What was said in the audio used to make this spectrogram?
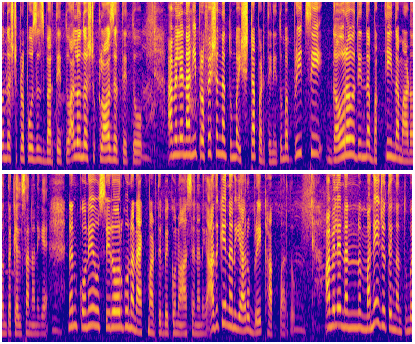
ಒಂದಷ್ಟು ಪ್ರಪೋಸಲ್ಸ್ ಬರ್ತಿತ್ತು. ಅಲ್ಲೊಂದಷ್ಟು ಕ್ಲಾಸ್ ಇರ್ತಿತ್ತು. ಆಮೇಲೆ ನಾನು ಈ ಪ್ರೊಫೆಷನ್ನ ತುಂಬ ಇಷ್ಟಪಡ್ತೀನಿ. ತುಂಬ ಪ್ರೀತಿಸಿ ಗೌರವದಿಂದ ಭಕ್ತಿಯಿಂದ ಮಾಡುವಂಥ ಕೆಲಸ ನನಗೆ. ನನ್ನ ಕೊನೆ ಉಸಿರಿರೋರ್ಗೂ ನಾನು ಆ್ಯಕ್ಟ್ ಮಾಡ್ತಿರ್ಬೇಕು ಅನ್ನೋ ಆಸೆ ನನಗೆ. ಅದಕ್ಕೆ ನನಗೆ ಯಾರೂ ಬ್ರೇಕ್ ಹಾಕಬಾರ್ದು. ಆಮೇಲೆ ನನ್ನ ಮನೆ ಜೊತೆಗೆ ನಾನು ತುಂಬ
